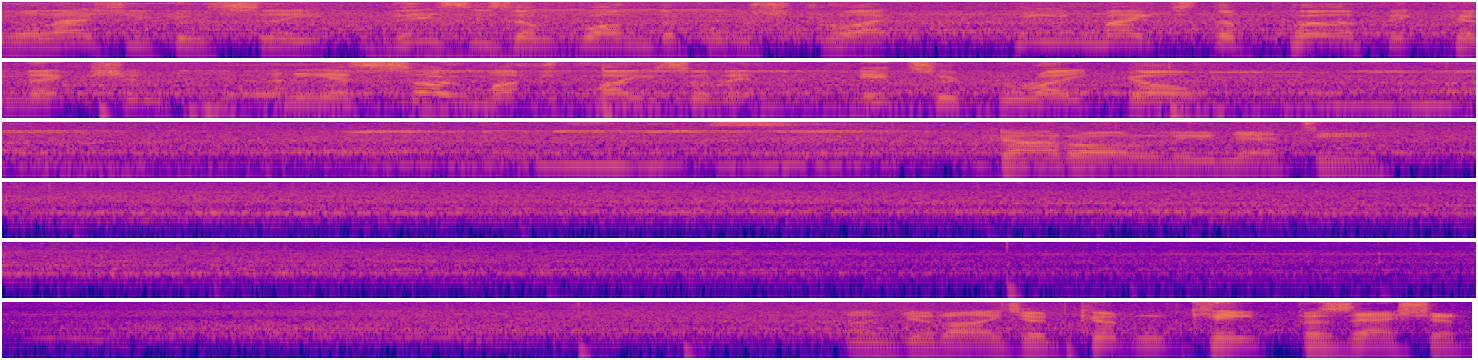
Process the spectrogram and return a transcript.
Well, as you can see, this is a wonderful strike. He makes the perfect connection, and he has so much pace on it. It's a great goal. Karol Linetty. And United couldn't keep possession.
